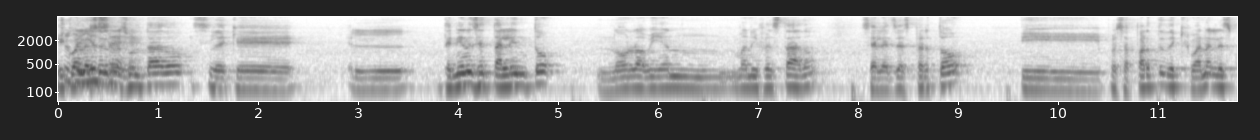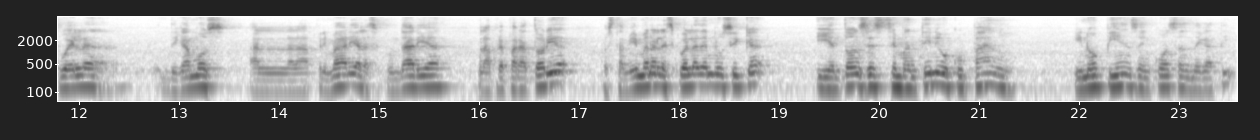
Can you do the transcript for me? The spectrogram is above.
¿Y cuál es el resultado de que tenían ese talento no lo habían manifestado, se les despertó y pues aparte de que van a la escuela, digamos, a la primaria, a la secundaria, a la preparatoria, pues también van a la escuela de música y entonces se mantiene ocupado y no piensa en cosas negativas.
